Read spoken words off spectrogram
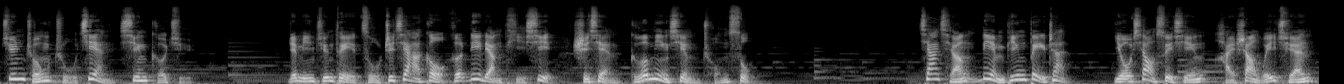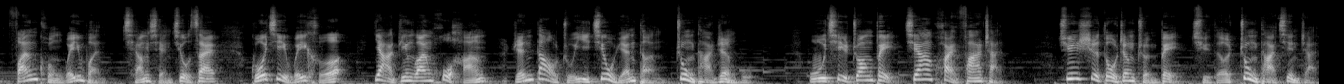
军种主建新格局，人民军队组织架构和力量体系实现革命性重塑。加强练兵备战，有效遂行海上维权、反恐维稳、抢险救灾、国际维和、亚丁湾护航、人道主义救援等重大任务，武器装备加快发展，军事斗争准备取得重大进展。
